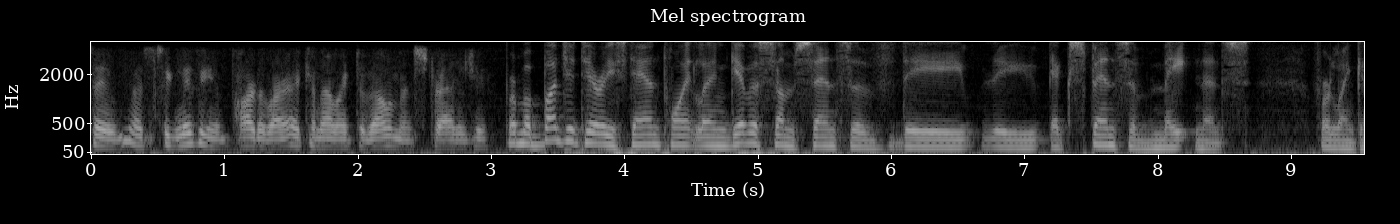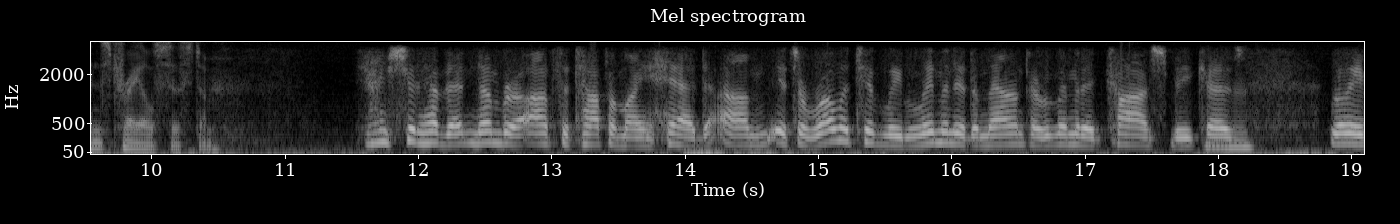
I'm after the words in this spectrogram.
say, a significant part of our economic development strategy. From a budgetary standpoint, Lynn, give us some sense of the the expense of maintenance for Lincoln's trail system. I should have that number off the top of my head. Um, it's a relatively limited amount or limited cost because. Mm-hmm really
